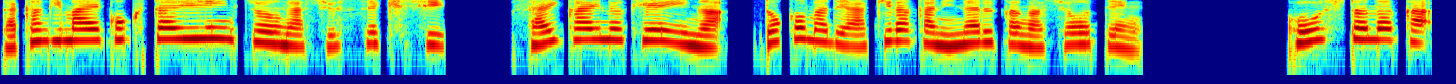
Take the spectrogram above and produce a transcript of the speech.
高木前国対委員長が出席し、再開の経緯がどこまで明らかになるかが焦点。こうした中、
